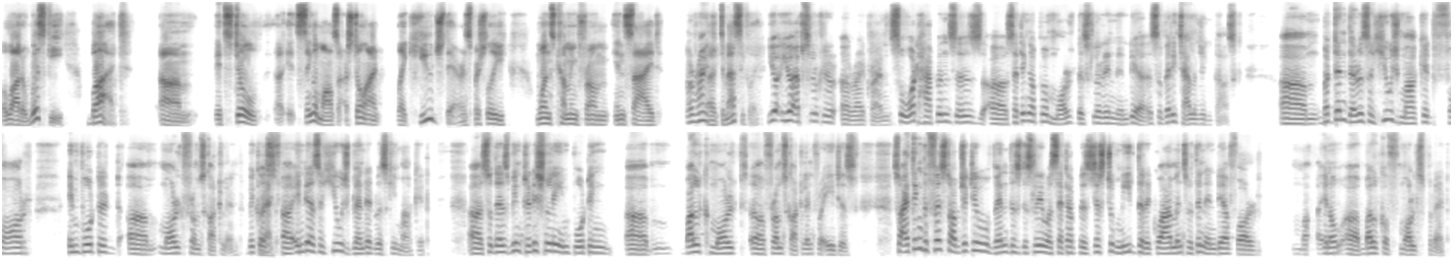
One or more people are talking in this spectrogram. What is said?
a lot of whiskey but um, it's still uh, it's single malts are still aren't like huge there especially ones coming from inside All right. uh, domestically You're, you're absolutely uh, right, Ryan. So what happens is uh, setting up a malt distillery in India is a very challenging task. Um, but then there is a huge market for imported um, malt from Scotland because uh, India is a huge blended whiskey market. Uh, so there's been traditionally importing um, bulk malt uh, from Scotland for ages. So I think the first objective when this distillery was set up is just to meet the requirements within India for you know uh, bulk of malt spirit.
